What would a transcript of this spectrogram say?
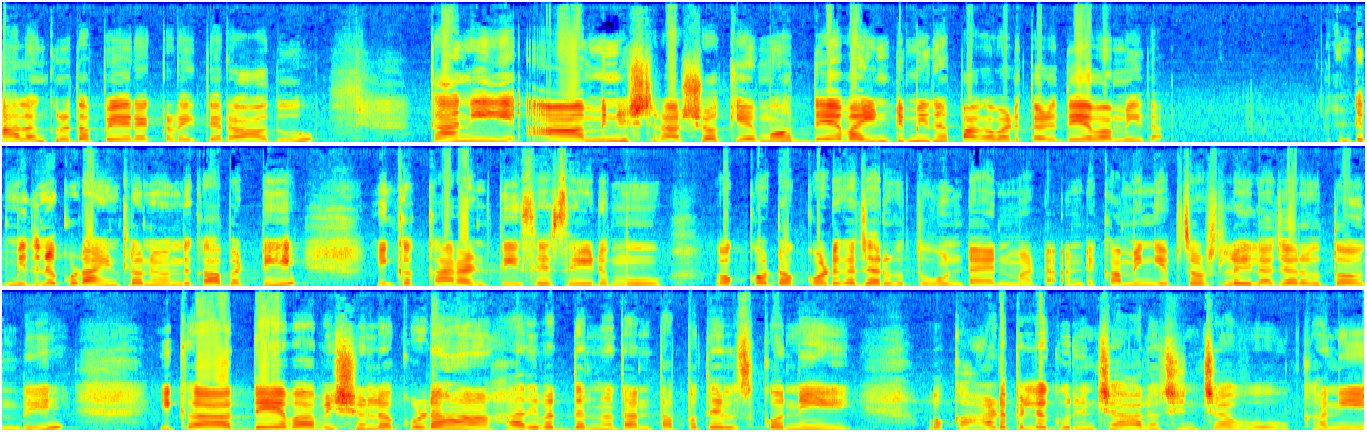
అలంకృత పేరు ఎక్కడైతే రాదు కానీ ఆ మినిస్టర్ అశోక్ ఏమో దేవ ఇంటి మీద పగబడతాడు దేవ మీద. అంటే మిథున కూడా ఆ ఇంట్లోనే ఉంది కాబట్టి ఇంకా కరెంట్ తీసేసేయడము ఒక్కోటి ఒక్కోటిగా జరుగుతూ ఉంటాయన్నమాట. అంటే కమింగ్ ఎపిసోడ్స్లో ఇలా జరుగుతోంది. ఇక దేవా విషయంలో కూడా హరివర్ధన్ తన తప్పు తెలుసుకొని ఒక ఆడపిల్ల గురించి ఆలోచించావు కానీ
